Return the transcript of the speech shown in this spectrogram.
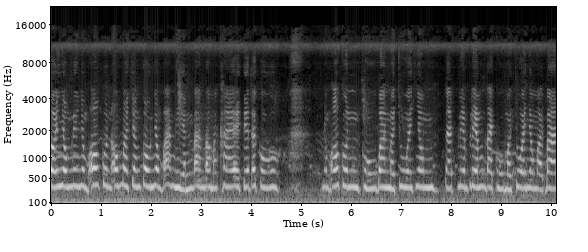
លុយខ្ញុំនេះខ្ញុំអរគុណអ៊ំមកចឹងកូនខ្ញុំបានរៀនបានដល់មួយខែអីទៀតទៅគូ ខ្ញុំអរគុណគ្រូបានមកជួយខ្ញុំតែភ្លាមភ្លាមដែលគ្រូមកជួយខ្ញុំឲ្យបាន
